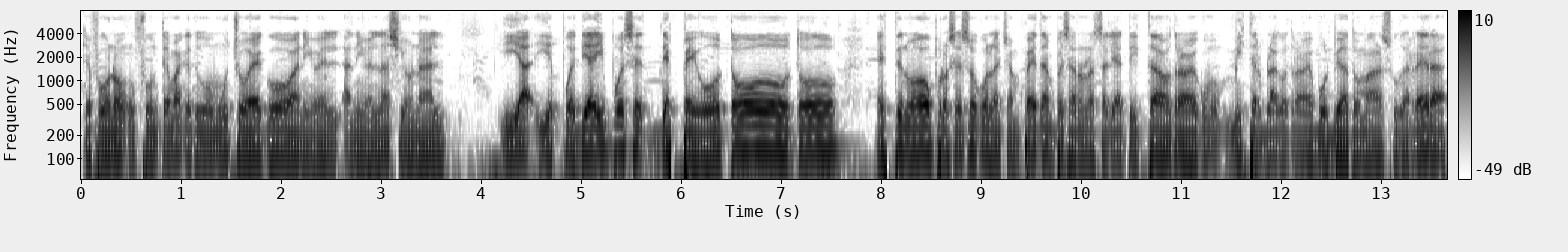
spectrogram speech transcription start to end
que fue, uno, fue un tema que tuvo mucho eco a nivel, a nivel nacional. Y, a- y después de ahí pues se despegó todo, todo este nuevo proceso con la champeta. Empezaron a salir artistas otra vez como Mr. Black otra vez volvió a tomar su carrera,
